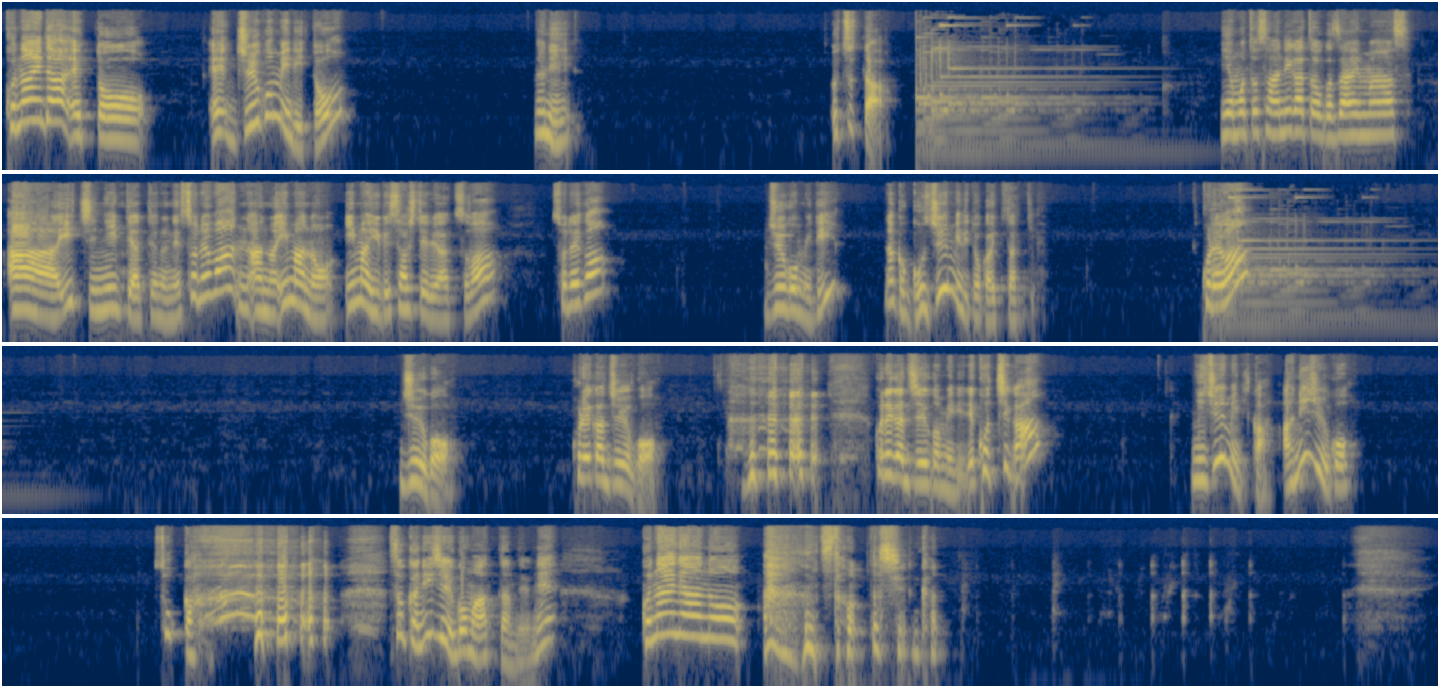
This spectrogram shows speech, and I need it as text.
この間、えっと、え、15ミリと？何？映った？宮本さん、ありがとうございます。ああ、1、2ってやってるのね。それは、あの、今の、今指さしてるやつは、それが15ミリ？なんか50ミリとか言ってたっけ？これは ?15。これが15。これが15ミリ。で、こっちが20ミリか。あ、25。そっか。そっか、25もあったんだよね。この間、あの、伝わった瞬間。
